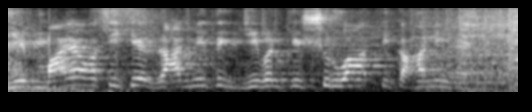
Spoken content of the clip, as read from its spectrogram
ये मायावती के राजनीतिक जीवन की शुरुआत की कहानी है।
